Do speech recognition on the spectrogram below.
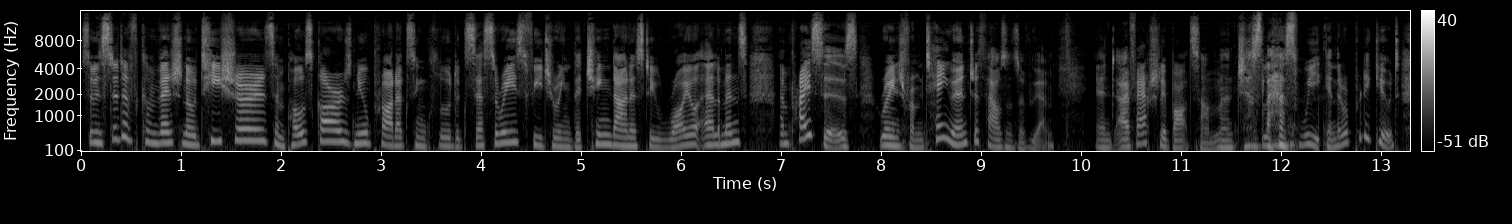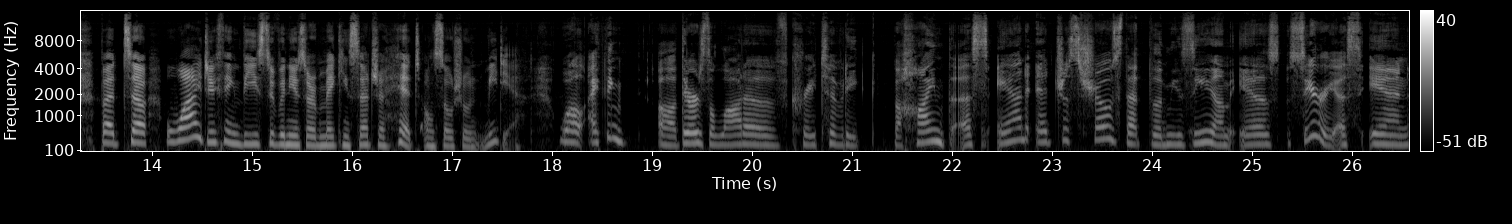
So instead of conventional T-shirts and postcards, new products include accessories featuring the Qing Dynasty royal elements, and prices range from 10 yuan to thousands of yuan. And I've actually bought some uh, just last week, and they were pretty cute. But uh, why do you think these souvenirs are making such a hit on social media? Well, I think uh, there's a lot of creativity behind this, and it just shows that the museum is serious in,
